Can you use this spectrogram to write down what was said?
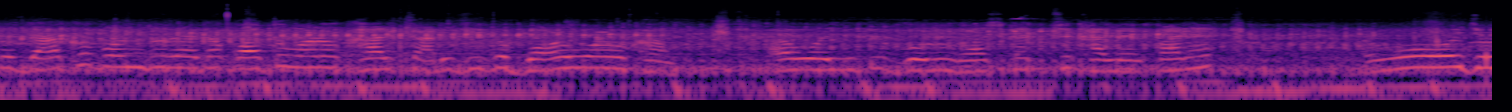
তো দেখো বন্ধুরা এটা কত বড় খাল? চারিদিকে বড় বড় খাল। আর ওইদিকে গরু ঘাস খাচ্ছে খালের পাড়ে। ওই যে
